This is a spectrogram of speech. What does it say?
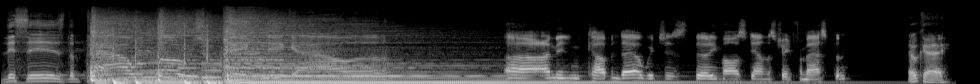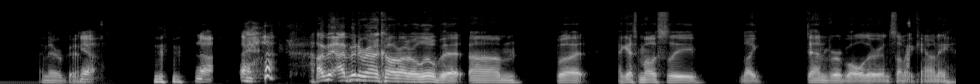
This is the Power Motion Picnic Hour. Uh, I'm in Carbondale, which is 30 miles down the street from Aspen. Okay, I've never been. Yeah. No. I've been, I've been around Colorado a little bit, um, but I guess mostly like Denver, Boulder, and Summit County.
